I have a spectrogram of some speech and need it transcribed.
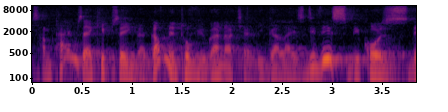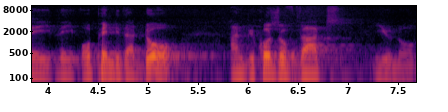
sometimes I keep saying the government of Uganda actually legalized this because they, they opened the door, and because of that, you know,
